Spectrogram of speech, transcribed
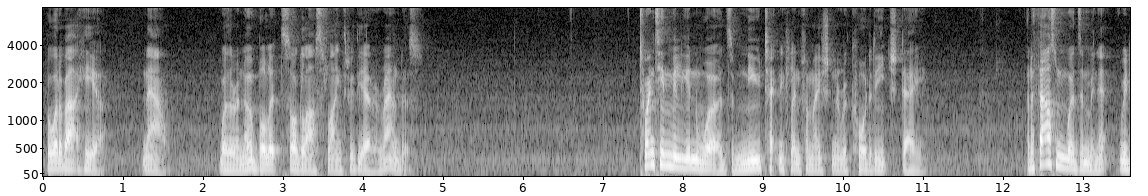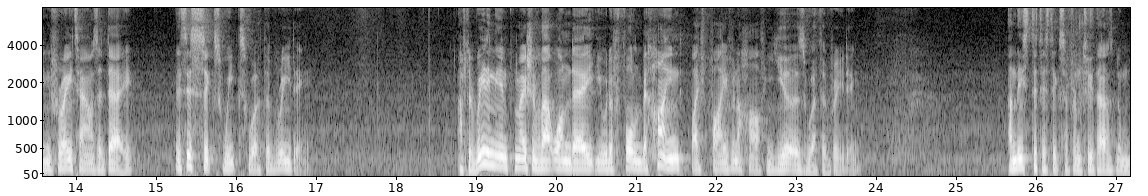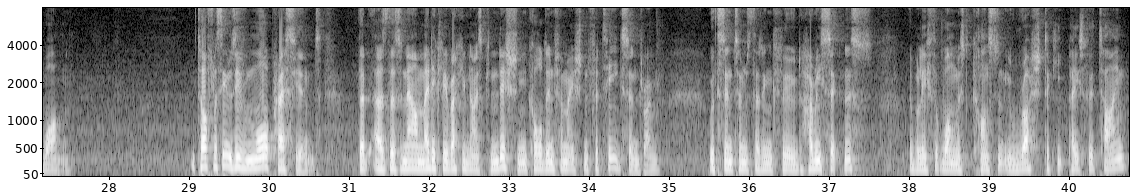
But what about here, now, where there are no bullets or glass flying through the air around us? 20 million words of new technical information are recorded each day. At 1,000 words a minute, reading for eight hours a day, this is six weeks worth of reading. After reading the information for that one day, you would have fallen behind by five and a half years worth of reading. And these statistics are from 2001. Toffler seems even more prescient that as there's a now medically recognized condition called information fatigue syndrome, with symptoms that include hurry sickness, the belief that one must constantly rush to keep pace with time,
